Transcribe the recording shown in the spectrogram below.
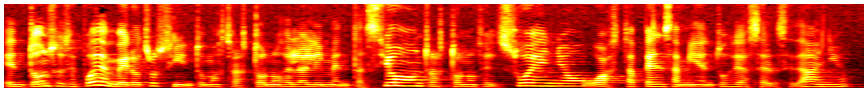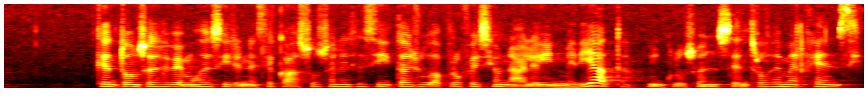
entonces se pueden ver otros síntomas, trastornos de la alimentación, trastornos del sueño o hasta pensamientos de hacerse daño, que entonces debemos decir en ese caso se necesita ayuda profesional e inmediata, incluso en centros de emergencia.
